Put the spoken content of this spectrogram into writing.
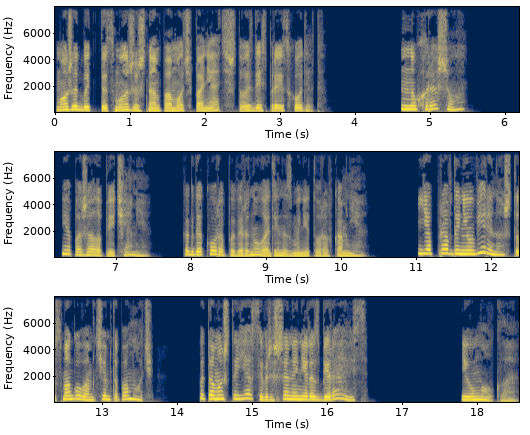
«Может быть, ты сможешь нам помочь понять, что здесь происходит?» «Ну, хорошо». Я пожала плечами, когда Кора повернул один из мониторов ко мне. «Я правда не уверена, что смогу вам чем-то помочь, потому что я совершенно не разбираюсь». И умолкла.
